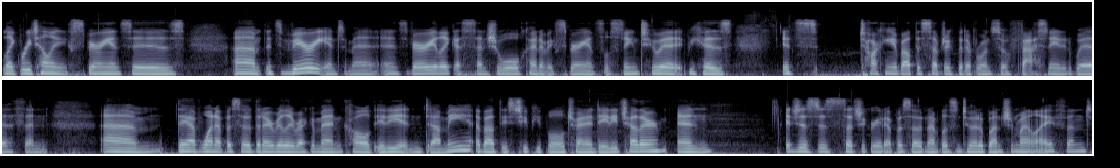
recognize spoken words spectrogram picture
like retelling experiences. Um, it's very intimate and it's very like a sensual kind of experience listening to it because it's talking about the subject that everyone's so fascinated with and um, they have one episode that I really recommend called Idiot and Dummy about these two people trying to date each other. And it just is such a great episode. And I've listened to it a bunch in my life. And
